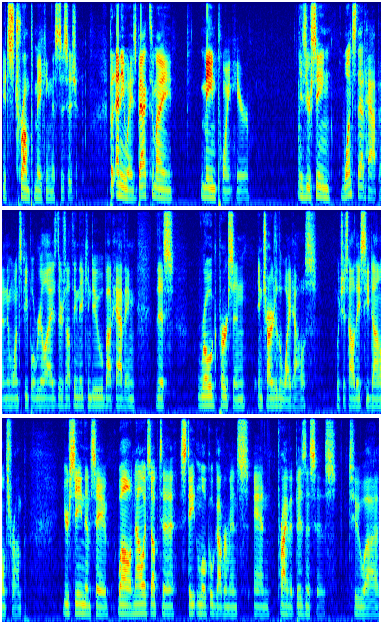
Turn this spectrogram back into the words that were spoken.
it's Trump making this decision. But anyways, back to my main point here is you're seeing once that happened and once people realize there's nothing they can do about having this rogue person in charge of the White House, which is how they see Donald Trump, you're seeing them say, well, now it's up to state and local governments and private businesses to uh,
